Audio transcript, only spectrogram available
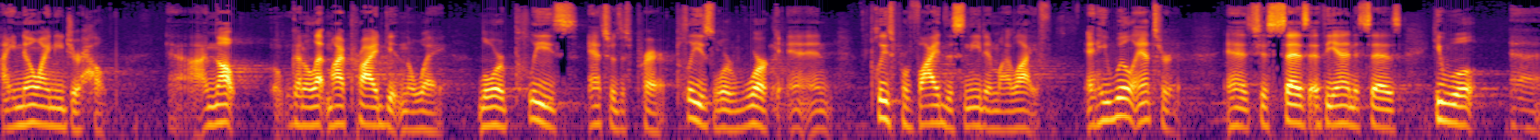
I know I need your help. I'm not going to let my pride get in the way. Lord, please answer this prayer. Please, Lord, work and Please provide this need in my life. And He will answer it. And it just says at the end, it says, He will, uh,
